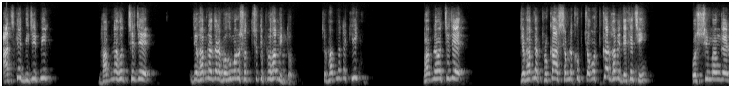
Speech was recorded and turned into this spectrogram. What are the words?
আজকে বিজেপির ভাবনা হচ্ছে যে যে ভাবনা দ্বারা বহু মানুষ সত্যি সত্যি প্রভাবিত। সে ভাবনাটা কি? ভাবনা হচ্ছে যে যে ভাবনা প্রকাশ আমরা খুব চমৎকার ভাবে দেখেছি পশ্চিমবঙ্গের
